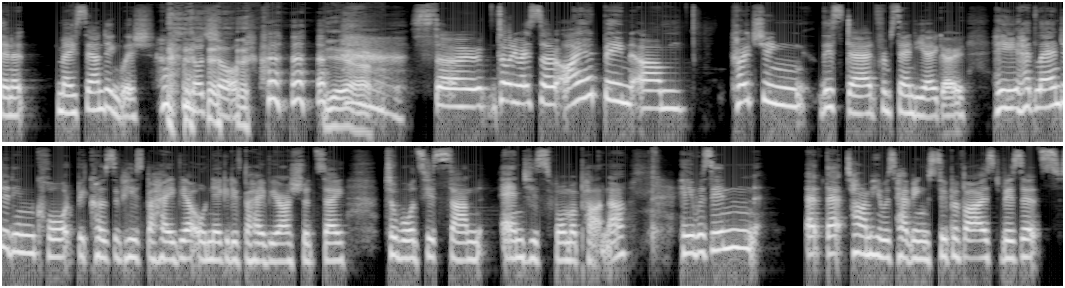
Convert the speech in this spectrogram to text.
then it may sound English. Not sure. yeah. So so anyway, so I had been um, coaching this dad from San Diego. He had landed in court because of his behavior or negative behavior, I should say, towards his son and his former partner. He was in at that time, he was having supervised visits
